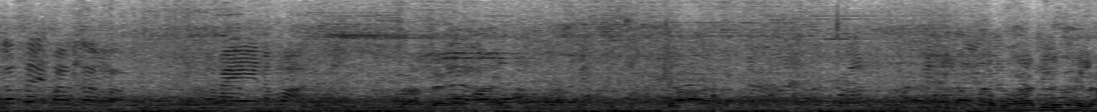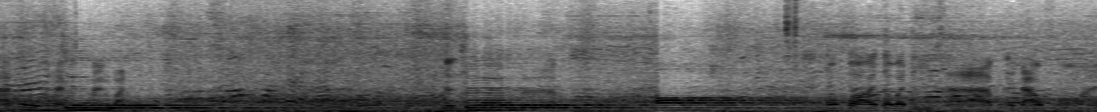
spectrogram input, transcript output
แล้วใครเขาจะแบบให้น้ำหวาน สามแดงขบวนพี่เรื่องไทยร้านโอ้โหหายไปไหนวันหนึ่ง เช็คออก น้อง ฟอยสวัสดีครับไอ้เต้าฟอย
